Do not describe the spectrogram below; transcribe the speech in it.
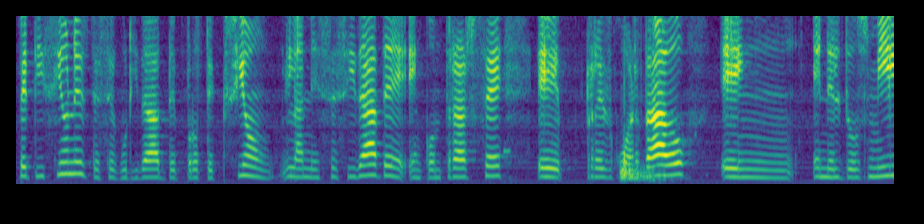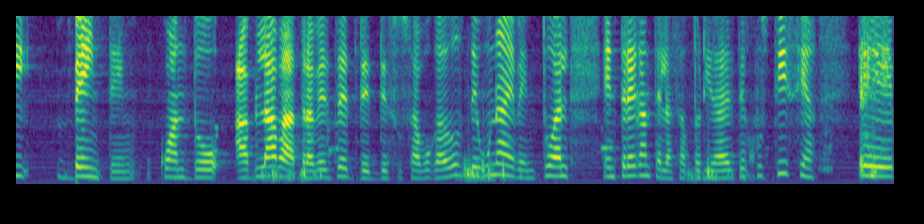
peticiones de seguridad, de protección, la necesidad de encontrarse eh, resguardado en, en, el 2020, cuando hablaba a través de, de, sus abogados de una eventual entrega ante las autoridades de justicia. Eh,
